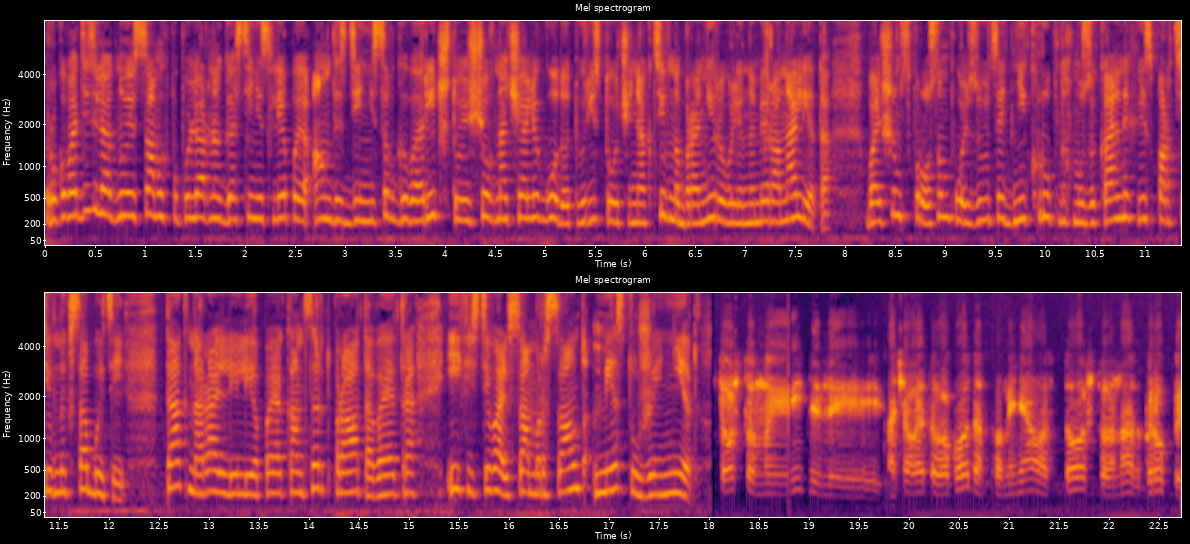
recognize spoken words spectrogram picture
Руководитель одной из самых популярных гостиниц Лепая Андес Денисов говорит, что еще в начале года туристы очень активно бронировали номера на лето. Большим спросом пользуются дни крупных музыкальных и спортивных событий. Так, на ралли Лепая, концерт Прата Ветра и фестиваль Summer Sound мест уже нет. То, что мы видели с начала этого года, поменялось то, что у нас группы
